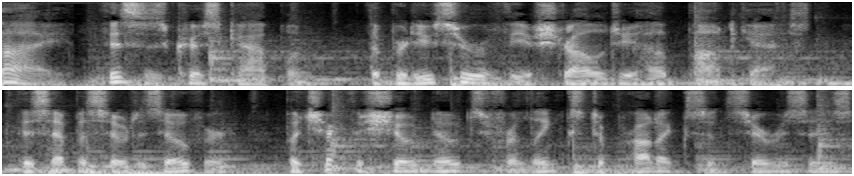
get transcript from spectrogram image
Hi, this is Chris Kaplan, the producer of the Astrology Hub podcast. This episode is over, but check the show notes for links to products and services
